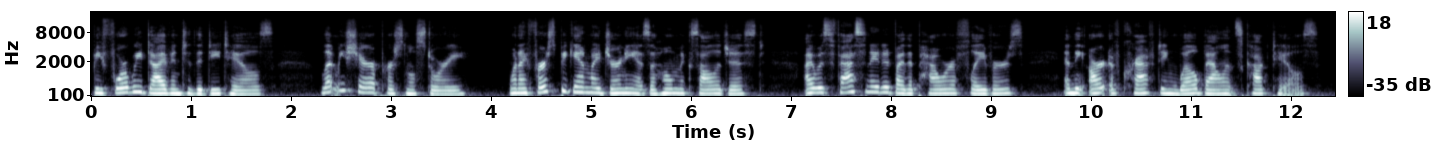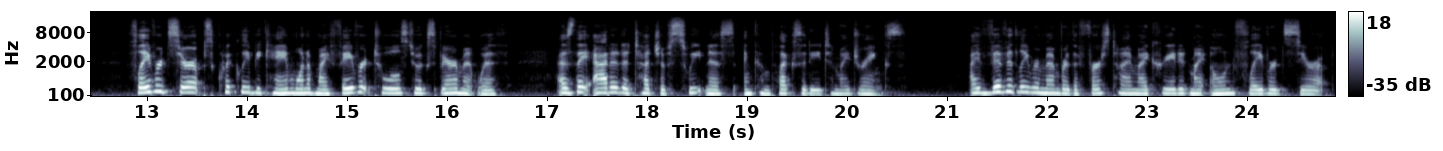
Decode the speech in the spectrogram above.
Before we dive into the details, let me share a personal story. When I first began my journey as a home mixologist, I was fascinated by the power of flavors and the art of crafting well balanced cocktails. Flavored syrups quickly became one of my favorite tools to experiment with, as they added a touch of sweetness and complexity to my drinks. I vividly remember the first time I created my own flavored syrup,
